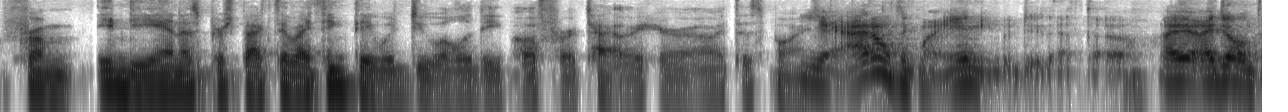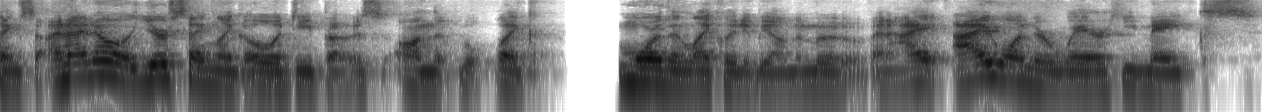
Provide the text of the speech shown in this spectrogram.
from Indiana's perspective, I think they would do Oladipo for Tyler Herro at this point. yeah. I don't think Miami would do that though. I, I don't think so. And I know you're saying like Oladipo's on the like more than likely to be on the move, and I I wonder where he makes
